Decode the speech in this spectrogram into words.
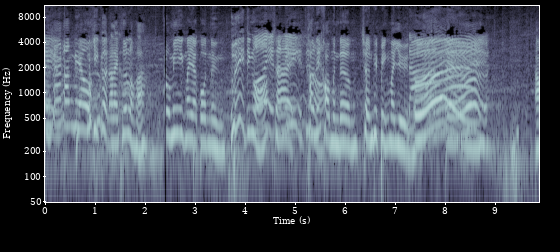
ย มีแค่ครั้งเดียวเมื่อกี้เกิดอะไรขึ้นเหรอคะหนูมีอีกมายากลหนึ่งเฮ้ยจริงเหรอ เฮ้ยใช่คราวนี้ขอเหมือนเดิม เชิญพี่ปิ๊งมายืน ได้เออเอา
